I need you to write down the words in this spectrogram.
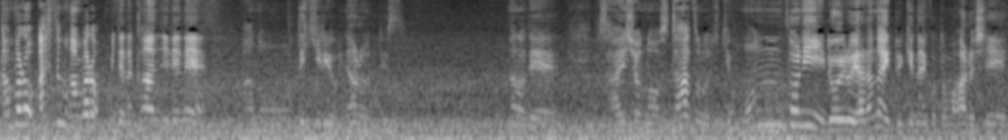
頑張ろう明日も頑張ろうみたいな感じでね、あのー、できるようになるんです。なので最初のスタートの時期は本当にいろいろやらないといけないこともあるし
